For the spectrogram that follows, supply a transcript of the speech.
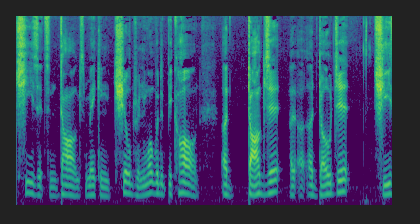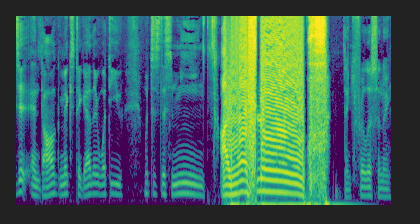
Cheez Its and dogs making children? What would it be called? A dogsit? A, a, a dogit? Cheez It and dog mixed together? What do you what does this mean? I love you Thank you for listening.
